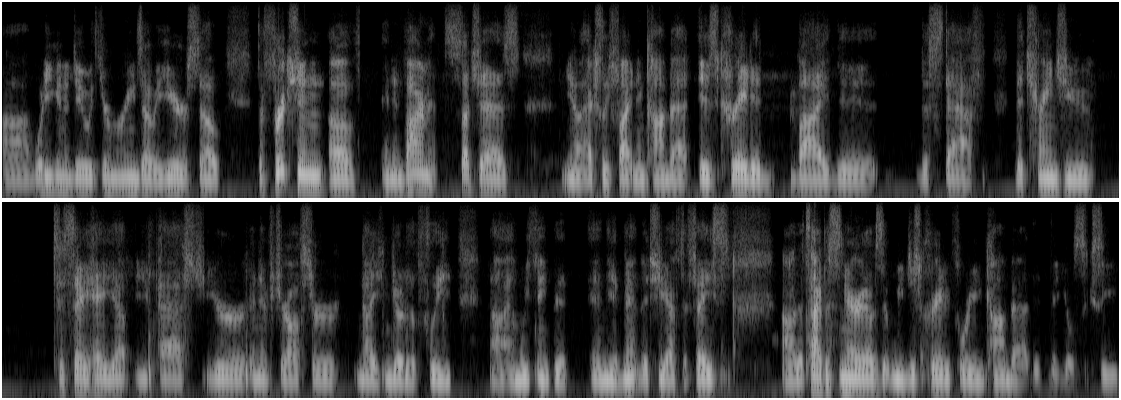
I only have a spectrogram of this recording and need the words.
Uh, what are you going to do with your Marines over here? So the friction of an environment such as you know actually fighting in combat is created by the the staff that trains you to say, hey, yep, you passed. You're an infantry officer. Now you can go to the fleet. Uh, and we think that in the event that you have to face uh, the type of scenarios that we just created for you in combat that, that you'll succeed.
